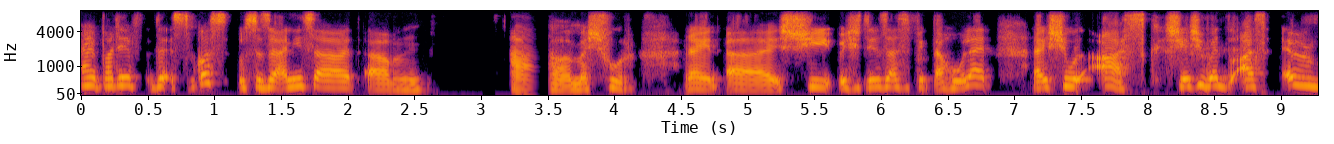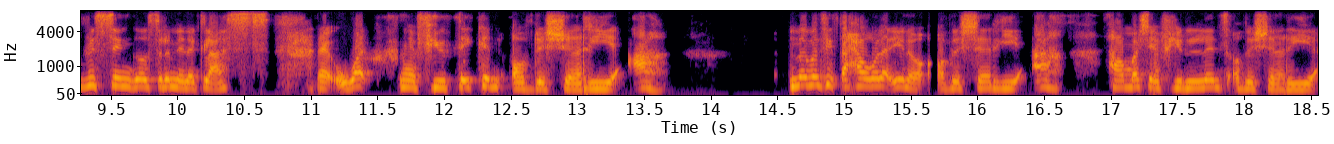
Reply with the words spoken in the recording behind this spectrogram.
Right, but if that's because Ustazah Anisa um uh, mashhur, right? Uh, she she did us tahulat, like she would ask, she actually went to ask every single student in the class, like, what have you taken of the Sharia? You know, of the Sharia. How much have you learned of the Sharia?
